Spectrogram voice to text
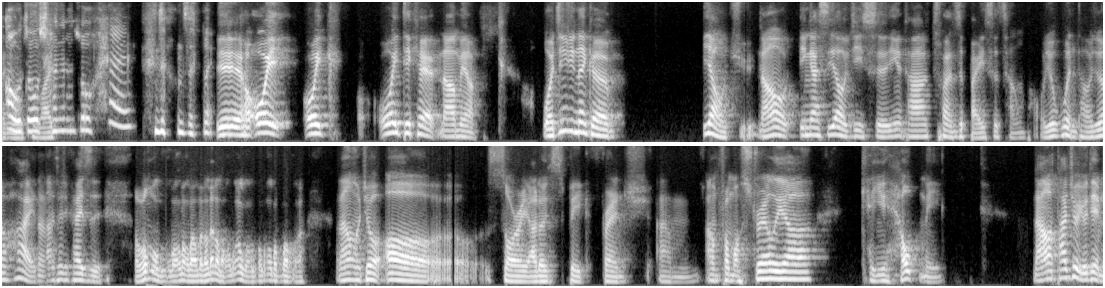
澳洲腔说嗨 这样子嘞。耶，喂喂喂，dickhead，然后没有，我进去那个药局，然后应该是药剂师，因为他穿的是白色长袍，我就问他，我就说嗨，然后他就开始，然后我就哦，sorry，I don't speak French，um, I'm from Australia。Can you help me？然后他就有点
